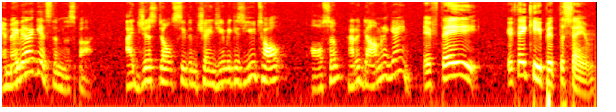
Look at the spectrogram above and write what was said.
and maybe that gets them the spot. I just don't see them changing because Utah also had a dominant game. If they if they keep it the same,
